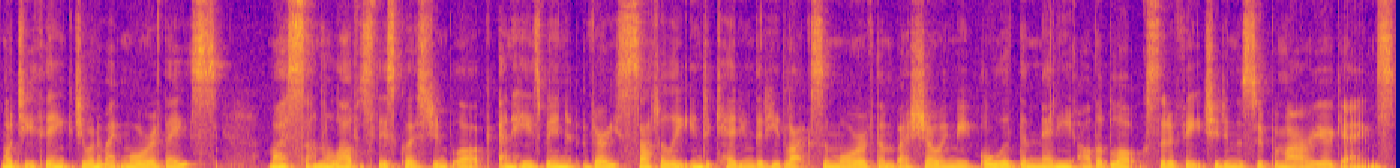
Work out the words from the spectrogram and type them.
What do you think? Do you want to make more of these? My son loves this question block, and he's been very subtly indicating that he'd like some more of them by showing me all of the many other blocks that are featured in the Super Mario games.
